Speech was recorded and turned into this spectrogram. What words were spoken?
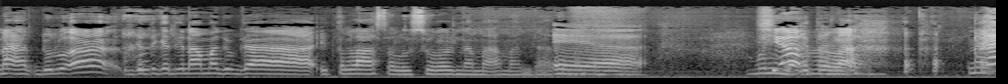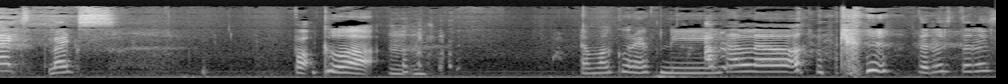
Nah dulu ah ganti-ganti nama juga itulah selusul nama Amanda. Iya. Bunda itulah. Next. Next. Gua. Nama aku Revni. Halo. terus terus.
